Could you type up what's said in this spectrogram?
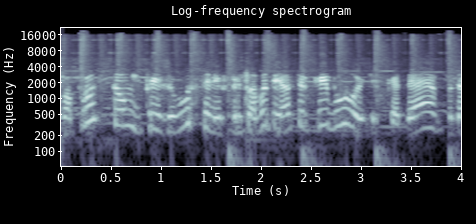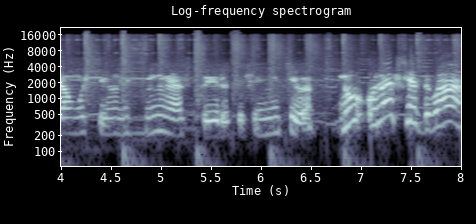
Вопрос в том, приживутся ли в пресловутой авторка и блогерка, да, потому что именно с ними ассоциируется феминитива. Ну, у нас сейчас два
